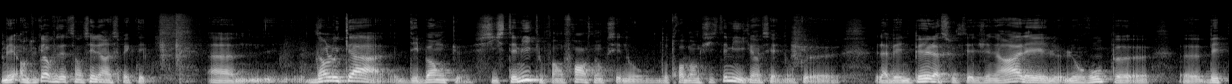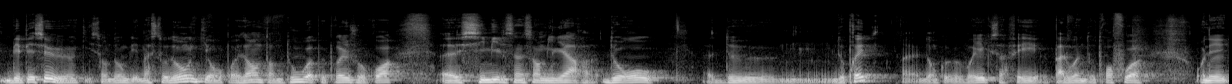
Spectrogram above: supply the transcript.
mais en tout cas, vous êtes censé les respecter. Euh, dans le cas des banques systémiques, enfin en France, donc c'est nos, trois banques systémiques, hein, c'est donc euh, la BNP, la Société Générale et le, groupe euh, BPCE, hein, qui sont donc des mastodontes qui représentent en tout à peu près, je crois, 6500 milliards d'euros de, de prêts. Euh, donc euh, vous voyez que ça fait pas loin de trois fois, on est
